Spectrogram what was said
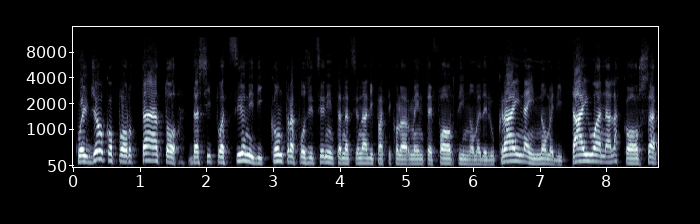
Quel gioco portato da situazioni di contrapposizioni internazionali particolarmente forti in nome dell'Ucraina, in nome di Taiwan, alla corsa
